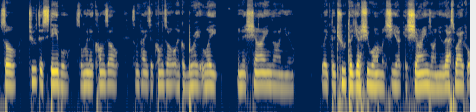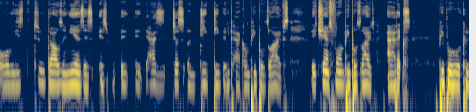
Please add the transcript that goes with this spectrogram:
So truth is stable. So when it comes out, sometimes it comes out like a bright light and it shines on you. Like the truth of Yeshua Mashiach, it shines on you. That's why for all these 2,000 years, it's, it's, it, it has just a deep, deep impact on people's lives. They transform people's lives. Addicts, people who are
